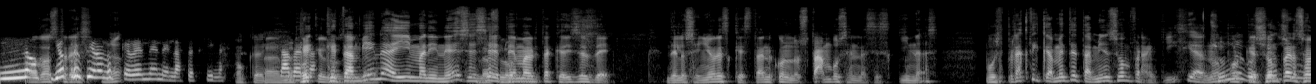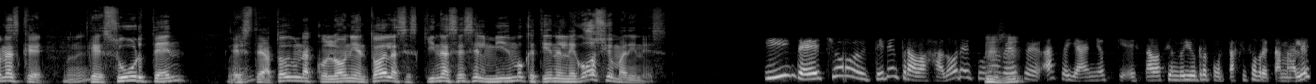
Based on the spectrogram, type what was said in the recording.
No, dos, yo tres, prefiero ¿no? los que venden en las esquinas. Ah, La mejor verdad. Que, también ahí, Marinés, ese tema ahorita que dices de, de los señores que están con los tambos en las esquinas, pues prácticamente también son franquicias, ¿no? Porque son personas que, ¿Eh? que surten ¿Eh? este, a toda una colonia, en todas las esquinas, es el mismo que tiene el negocio, Marinés. Sí, de hecho, tienen trabajadores. Una vez, eh, hace ya años, que estaba haciendo yo un reportaje sobre tamales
